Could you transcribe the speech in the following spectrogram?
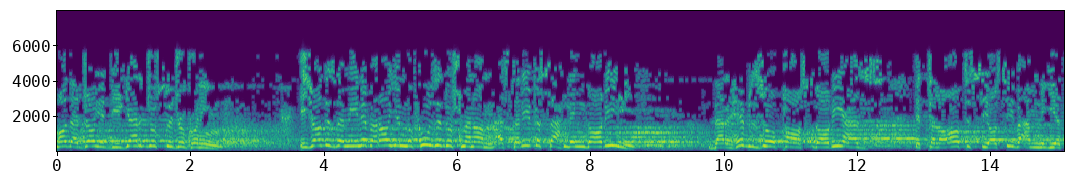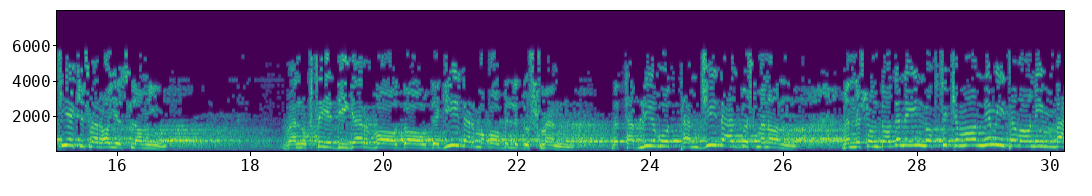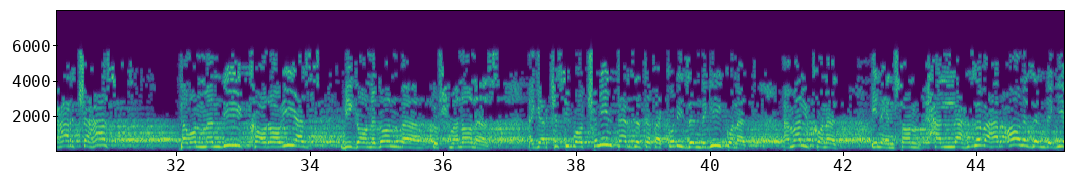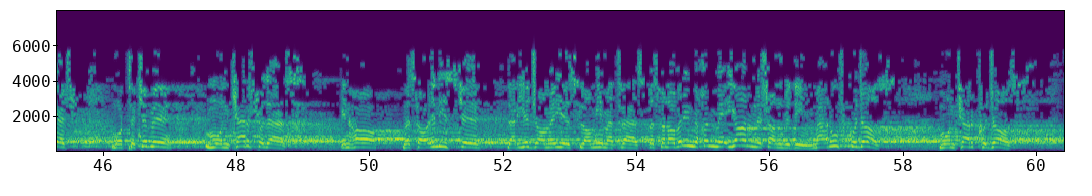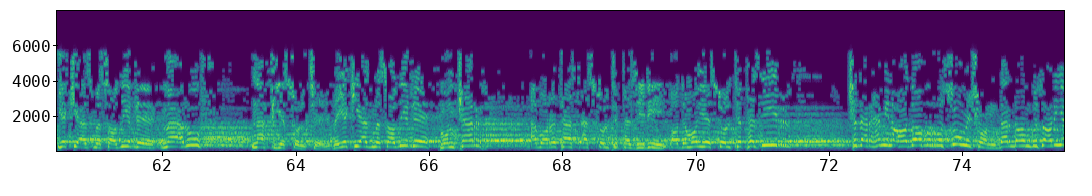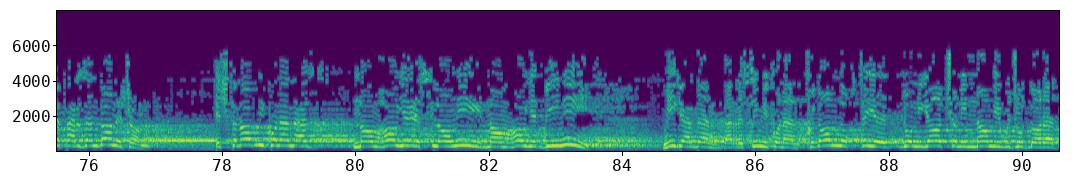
ما در جای دیگر جستجو کنیم؟ ایجاد زمینه برای نفوذ دشمنان از طریق سهلنگاری در حفظ و پاسداری از اطلاعات سیاسی و امنیتی کشورهای اسلامی. و نکته دیگر وادادگی در مقابل دشمن و تبلیغ و تمجید از دشمنان. و نشان دادن این نکته که ما نمی‌توانیم و هرچه هست توانمندی کارایی از بیگانگان و دشمنان است. اگر کسی با چنین طرز تفکری زندگی کند عمل کند این انسان هر لحظه و هر آن زندگیش مرتکب منکر شده است. اینها مسائلی است که در یه جامعه اسلامی مطرح است. پس بنابراین می‌خوایم معیار نشان بدیم. معروف کجاست؟ منکر کجاست؟ یکی از مصادیق معروف نفی سلطه و یکی از مصادیق منکر عبارت است از سلطه پذیری. آدمای سلطه پذیر که در همین آداب و رسومشون در نامگذاری فرزندانشون اجتناب می‌کنند از نامهای اسلامی نامهای دینی. میگردن بررسی می‌کنن. کدام نقطه دنیا چنین نامی وجود دارد؟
